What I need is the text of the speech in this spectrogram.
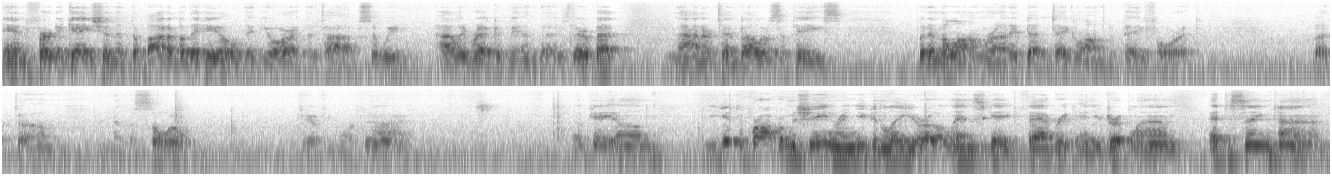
and fertigation at the bottom of the hill than you are at the top. So we highly recommend those. They're about nine or ten dollars a piece, but in the long run, it doesn't take long to pay for it. But, um, and then the soil, Jeff, you wanna do All it? right. Okay, um, you get the proper machinery and you can lay your uh, landscape fabric and your drip line at the same time,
